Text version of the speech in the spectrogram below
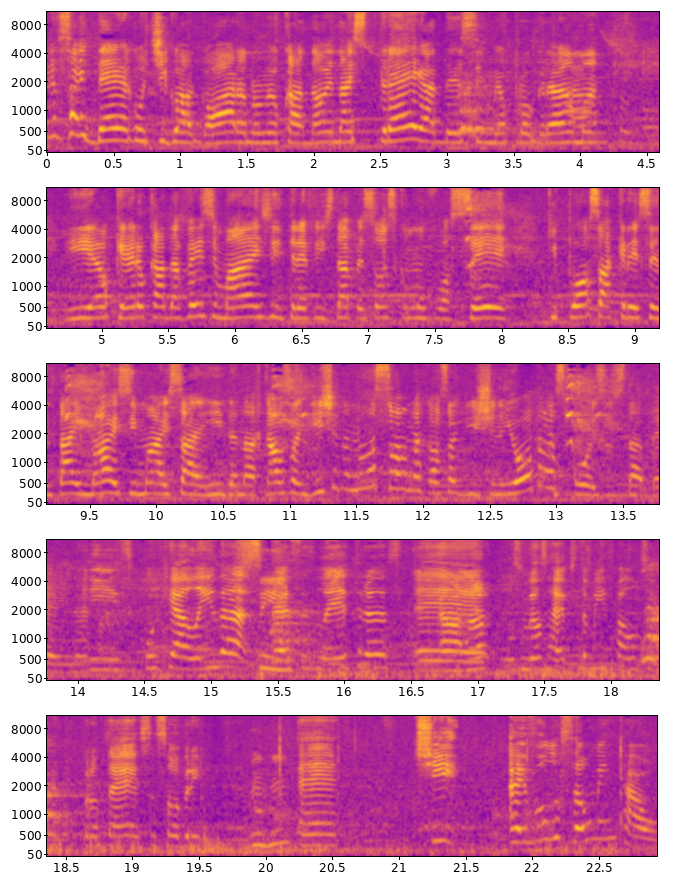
essa ideia contigo agora no meu canal e na estreia desse meu programa. Ah. E eu quero cada vez mais entrevistar pessoas como você, que possa acrescentar e mais e mais ainda na causa indígena, não só na causa indígena, e outras coisas também, né? Isso, porque além da- dessas letras, é, os meus raps também falam sobre protesto, sobre Uhum. é, ti- a evolução mental,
